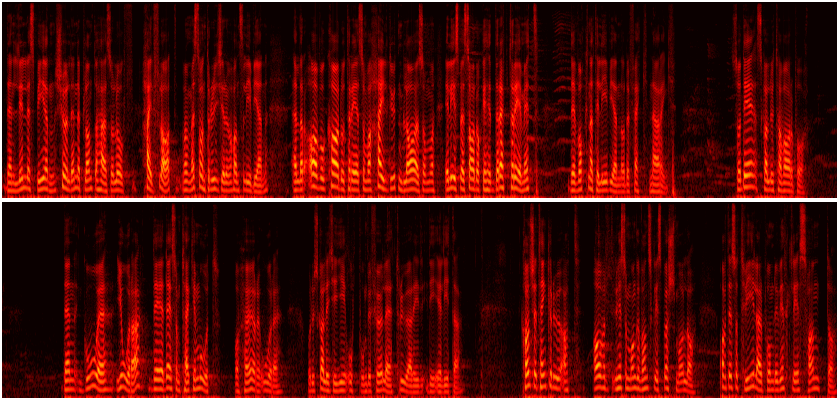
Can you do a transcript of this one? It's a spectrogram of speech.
Den lille spiren, sjøl denne planta her som lå helt flat var mest sånn trodde ikke det var hans liv igjen. Eller avokadotreet som var helt uten blader, som Elisabeth sa dere har drept treet mitt det våkna til liv igjen, og det fikk næring. Så det skal du ta vare på. Den gode jorda det er det som tar imot og hører ordet. Og du skal ikke gi opp om du føler trua di er lita. Kanskje tenker du at av og du har så mange vanskelige spørsmål, og av og til så tviler du på om det virkelig er sant. og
